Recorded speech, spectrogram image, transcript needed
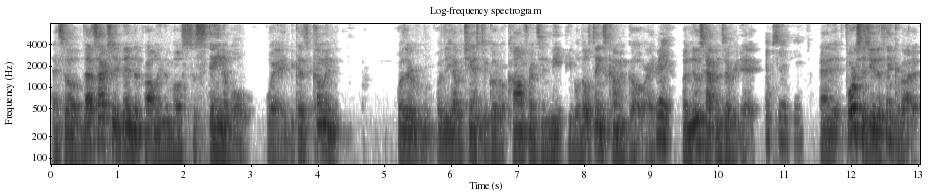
And so that's actually been the probably the most sustainable way because coming, whether whether you have a chance to go to a conference and meet people, those things come and go, right? Right. But news happens every day Absolutely. and it forces you to think about it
